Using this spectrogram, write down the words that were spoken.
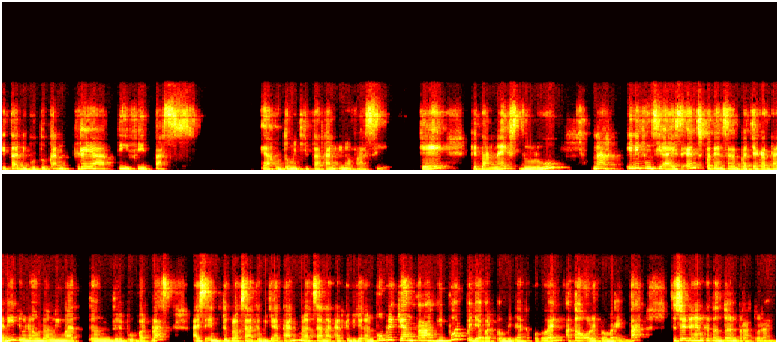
kita dibutuhkan kreativitas ya untuk menciptakan inovasi. Oke, kita next dulu. Nah, ini fungsi ASN seperti yang saya bacakan tadi di Undang-Undang 5 tahun 2014. ASN itu pelaksana kebijakan, melaksanakan kebijakan publik yang telah dibuat pejabat pembina kepegawaian atau oleh pemerintah sesuai dengan ketentuan peraturan.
